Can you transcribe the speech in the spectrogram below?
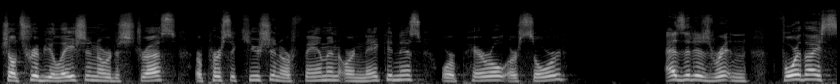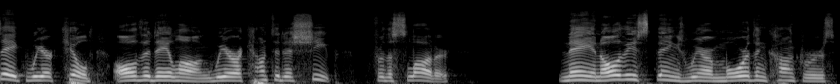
Shall tribulation or distress, or persecution, or famine, or nakedness, or peril, or sword? As it is written, For thy sake we are killed all the day long. We are accounted as sheep for the slaughter. Nay, in all these things we are more than conquerors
